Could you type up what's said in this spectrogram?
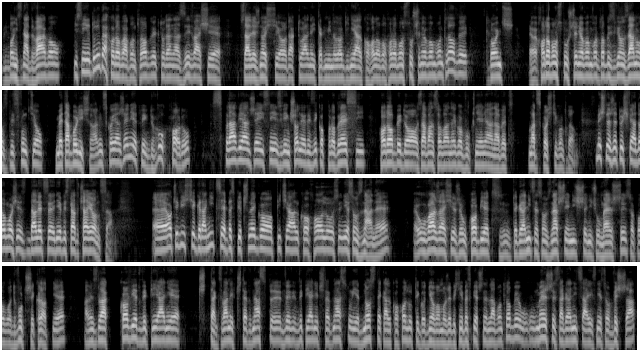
bądź z nadwagą istnieje druga choroba wątroby, która nazywa się w zależności od aktualnej terminologii niealkoholową chorobą stłuszczeniową wątroby bądź e, chorobą stłuszczeniową wątroby związaną z dysfunkcją metaboliczną. A więc skojarzenie tych dwóch chorób sprawia, że istnieje zwiększone ryzyko progresji choroby do zaawansowanego włóknienia, a nawet marskości wątroby. Myślę, że tu świadomość jest dalece niewystarczająca. E, oczywiście granice bezpiecznego picia alkoholu nie są znane. E, Uważa się, że u kobiet te granice są znacznie niższe niż u mężczyzn, około dwu, trzykrotnie, a więc dla kobiet wypijanie tak zwanych 14, wy- wypijanie 14 jednostek alkoholu tygodniowo może być niebezpieczne dla wątroby. U u mężczyzn ta granica jest nieco wyższa.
